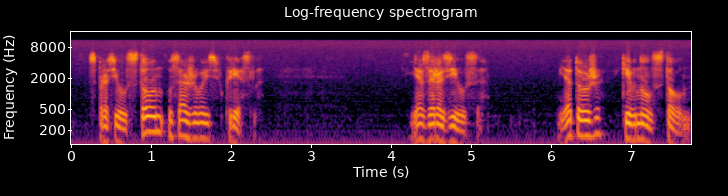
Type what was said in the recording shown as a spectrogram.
— спросил Стоун, усаживаясь в кресло. «Я заразился». «Я тоже», — кивнул Стоун.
